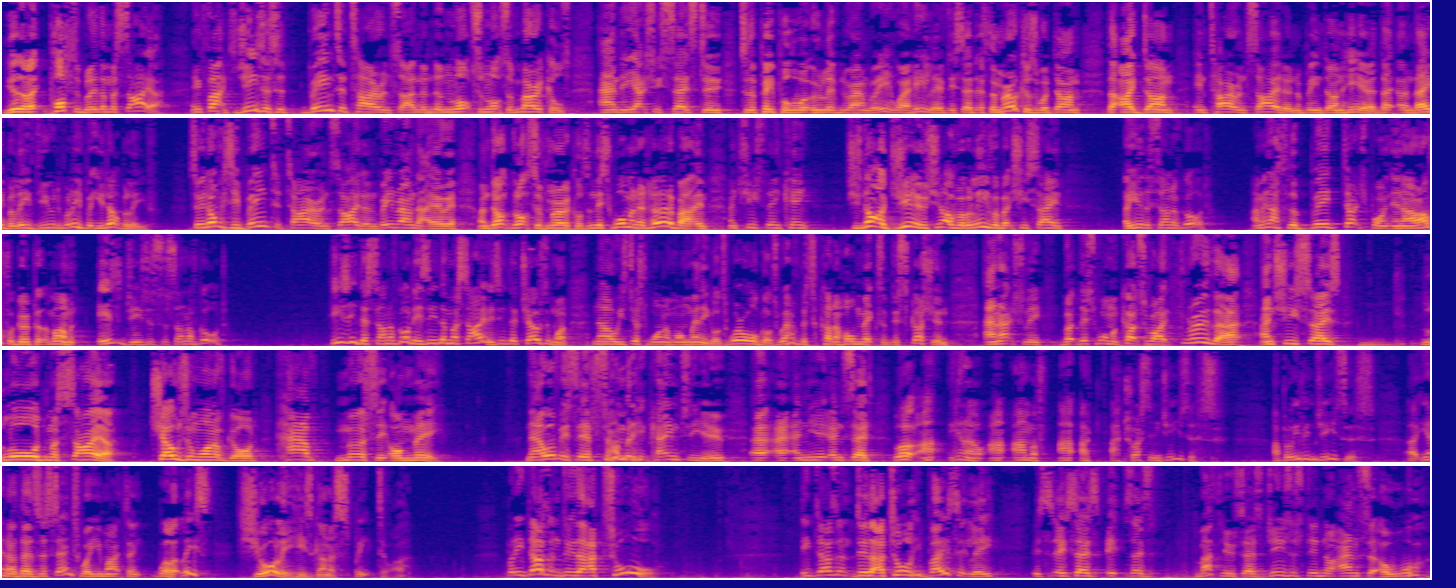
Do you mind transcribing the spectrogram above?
You're possibly the Messiah. In fact, Jesus had been to Tyre and Sidon and done lots and lots of miracles. And he actually says to, to the people who lived around where he lived, he said, if the miracles were done that I'd done in Tyre and Sidon and had been done here, and they believed, you would believe, but you don't believe. So he'd obviously been to Tyre and Sidon and been around that area and done lots of miracles. And this woman had heard about him and she's thinking, she's not a Jew, she's not a believer, but she's saying, are you the son of God? I mean, that's the big touch point in our Alpha group at the moment. Is Jesus the son of God? Is he the son of God? Is he the Messiah? Is he the chosen one? No, he's just one among many gods. We're all gods. We have this kind of whole mix of discussion and actually, but this woman cuts right through that and she says, Lord Messiah chosen one of God, have mercy on me. Now, obviously, if somebody came to you uh, uh, and you and said, "Look, I, you know, I, I'm a, I, I, trust in Jesus. I believe in Jesus," uh, you know, there's a sense where you might think, "Well, at least surely he's going to speak to her," but he doesn't do that at all. He doesn't do that at all. He basically, it, it says, it says, Matthew says, Jesus did not answer a word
